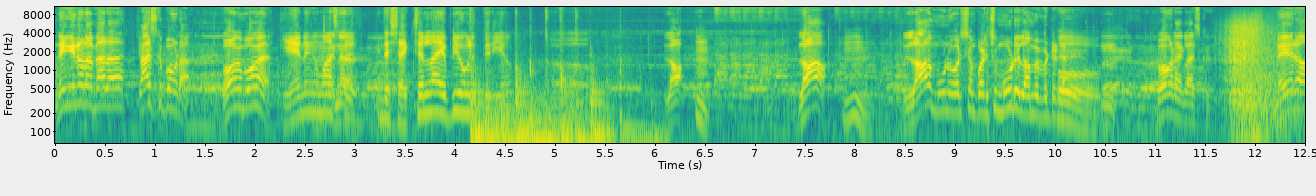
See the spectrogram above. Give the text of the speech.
நீங்க என்னடா மேல? கிளாஸ்க்கு போங்கடா. போங்க போங்க. ஏனுங்க மாஸ்டர்? இந்த செக்ஷன்லாம் எப்படி உங்களுக்கு தெரியும்? லா லா ம். லா மூணு வருஷம் படிச்சு மூடு இல்லாம விட்டுட்டேன். போங்கடா கிளாஸ்க்கு மேரா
